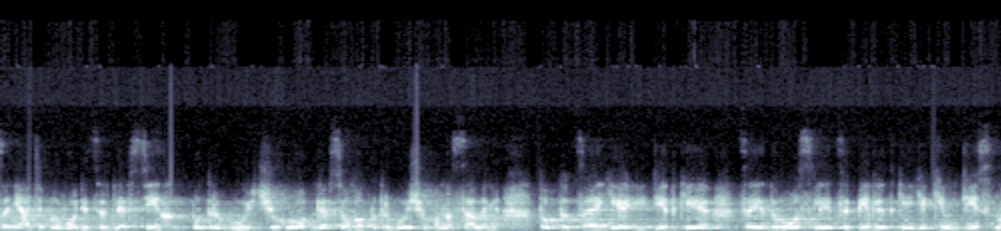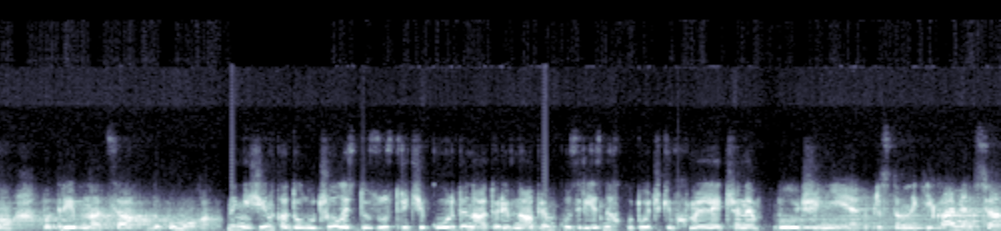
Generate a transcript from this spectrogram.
заняття проводяться для всіх потребуючого, для всього потребуючого населення. Тобто, це є і дітки, це і дорослі, це підлітки, яким дійсно потрібна ця допомога. Нині жінка долучилась до зустрічі координаторів напрямку з різних куточків Хмельниччини. Долучені представники Кам'янця,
